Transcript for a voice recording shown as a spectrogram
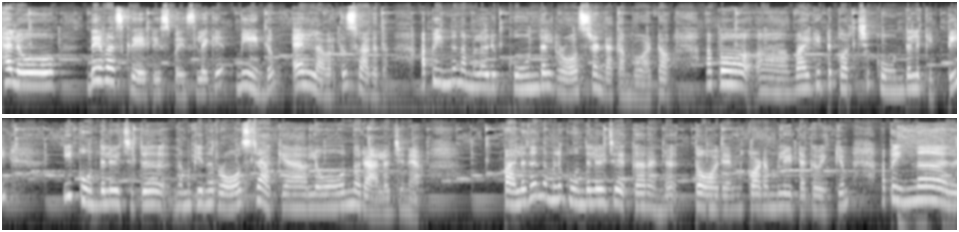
ഹലോ ദേവാസ് ക്രിയേറ്റീവ് സ്പേസിലേക്ക് വീണ്ടും എല്ലാവർക്കും സ്വാഗതം. അപ്പോൾ ഇന്ന് നമ്മളൊരു കൂന്തൽ റോസ്റ്റ് ഉണ്ടാക്കാൻ പോവാം കേട്ടോ അപ്പോൾ വൈകിട്ട് കുറച്ച് കൂന്തൽ കിട്ടി. ഈ കൂന്തൽ വെച്ചിട്ട് നമുക്കിന്ന് റോസ്റ്റ് ആക്കിയാലോ എന്നൊരു ആലോചനയാണ് പലതും നമ്മൾ കൂന്തൽ വെച്ച് വെക്കാറുണ്ട്. തോരൻ കുടമ്പിളിയിട്ടൊക്കെ വെക്കും. അപ്പോൾ ഇന്ന്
